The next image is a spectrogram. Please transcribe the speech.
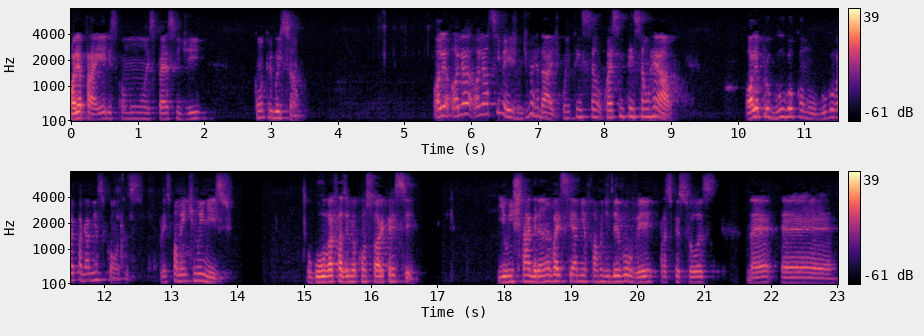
olha para eles como uma espécie de contribuição. Olha, olha, olha assim mesmo, de verdade, com intenção, com essa intenção real. Olha para o Google como o Google vai pagar minhas contas, principalmente no início. O Google vai fazer meu consultório crescer. E o Instagram vai ser a minha forma de devolver para as pessoas né, é,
